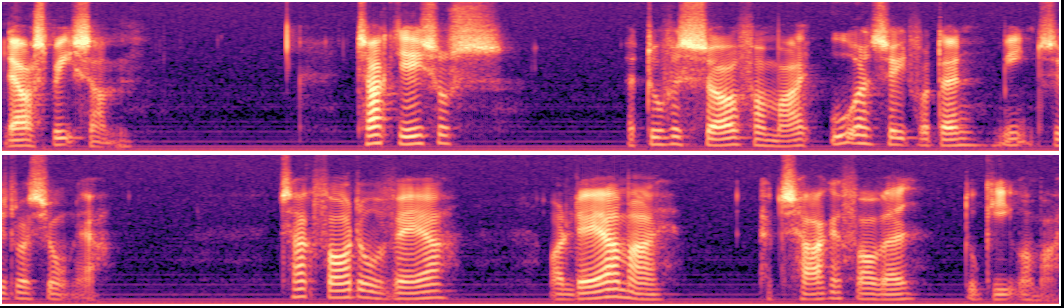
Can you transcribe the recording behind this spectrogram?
Lad os bede sammen. Tak, Jesus, at du vil sørge for mig, uanset hvordan min situation er. Tak for, at du vil være og lære mig at takke for, hvad du giver mig.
